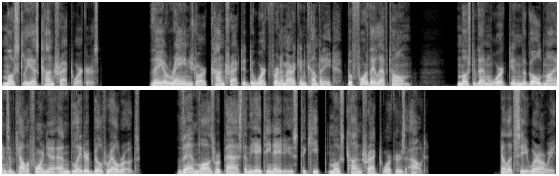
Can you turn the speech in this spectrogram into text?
mostly as contract workers. They arranged or contracted to work for an American company before they left home. Most of them worked in the gold mines of California and later built railroads. Then laws were passed in the 1880s to keep most contract workers out. Now let's see, where are we?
